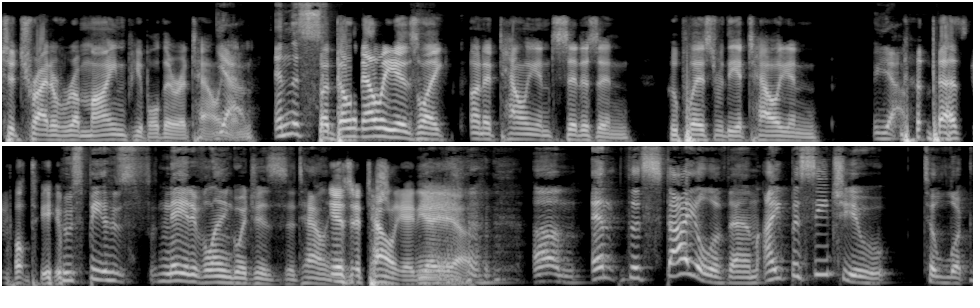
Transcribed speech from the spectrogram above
to try to remind people they're Italian. Yeah. And the But Belinelli is like an Italian citizen who plays for the Italian yeah, basketball team. who spe- whose native language is Italian. is Italian. Yeah, yeah. yeah. um, and the style of them, I beseech you to look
